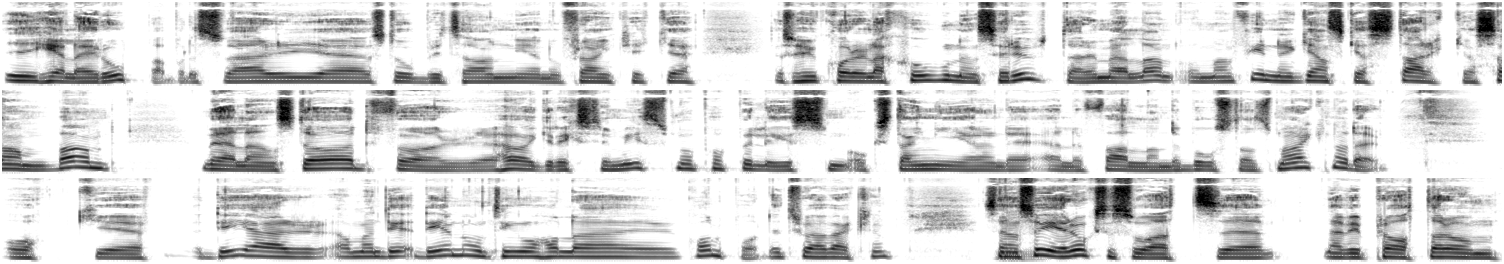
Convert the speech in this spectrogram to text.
i hela Europa, både Sverige, Storbritannien och Frankrike. Alltså hur korrelationen ser ut däremellan och man finner ganska starka samband mellan stöd för högerextremism och populism och stagnerande eller fallande bostadsmarknader. Och eh, det är, ja, men det, det är någonting att hålla eh, koll på, det tror jag verkligen. Sen så är det också så att eh, när vi pratar om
